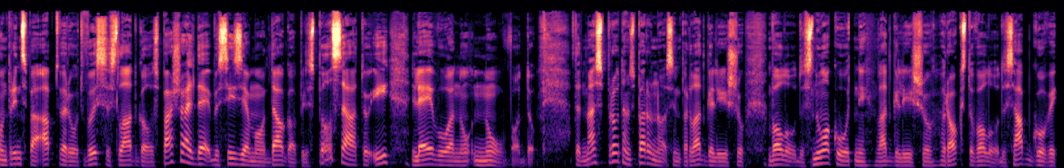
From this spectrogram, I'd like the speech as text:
un principā aptverot visas Latgales pašvaldības, izņemot Daugavpils pilsētu i Leivonu Nūvodu. Tad mēs, protams, parunāsim par latviešu valodas nokūtni, latviešu rakstu valodas apguvi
